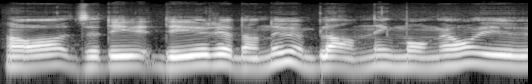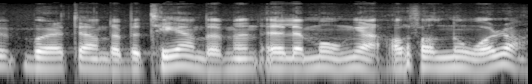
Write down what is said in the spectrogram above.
Ja, så det, det är ju redan nu en blandning. Många har ju börjat ändra beteende, men, eller många, i alla fall några.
